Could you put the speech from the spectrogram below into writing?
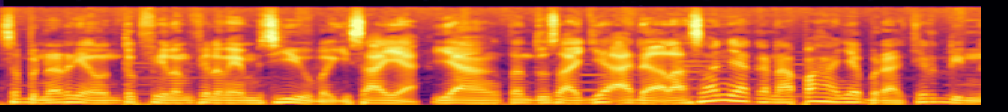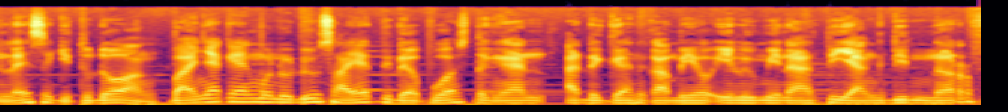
sebenarnya untuk film-film MCU bagi saya, yang tentu saja ada alasannya kenapa hanya berakhir dinilai segitu doang. Banyak yang menuduh saya tidak puas dengan adegan cameo Illuminati yang di nerf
